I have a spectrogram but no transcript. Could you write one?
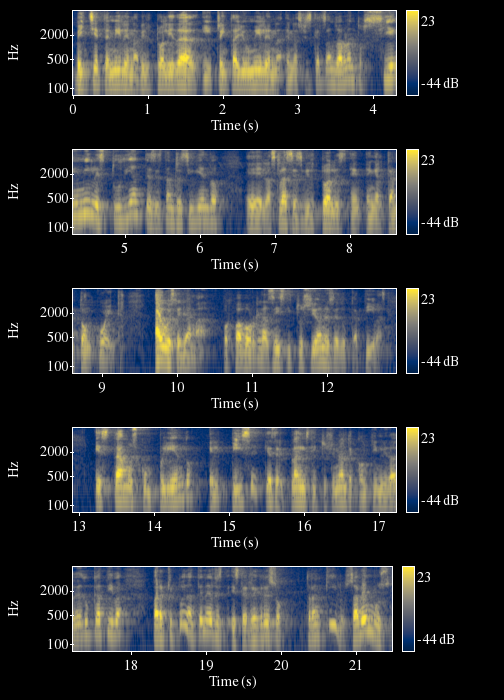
27 mil en la virtualidad y 31 mil en, en, las fiscales, estamos hablando 100 mil estudiantes están recibiendo eh, las clases virtuales en, en el Cantón Cuenca. Hago este llamado, por favor, las instituciones educativas estamos cumpliendo el PICE, que es el Plan Institucional de Continuidad Educativa, para que puedan tener este, este regreso tranquilo. Sabemos,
